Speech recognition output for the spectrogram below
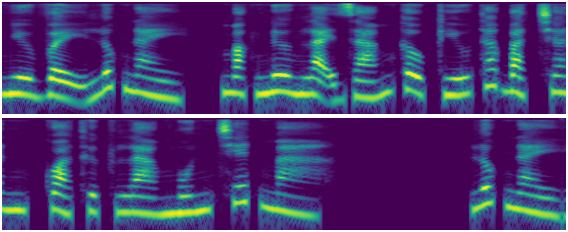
Như vậy lúc này, mặc nương lại dám cầu cứu thác bạt chân, quả thực là muốn chết mà lúc này,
